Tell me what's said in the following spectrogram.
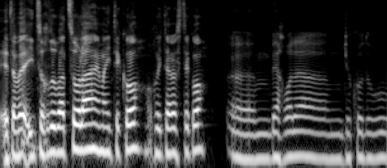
Eta be, itzordu bat zola emaiteko, horretarazteko? Um, behar bada joko dugu...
